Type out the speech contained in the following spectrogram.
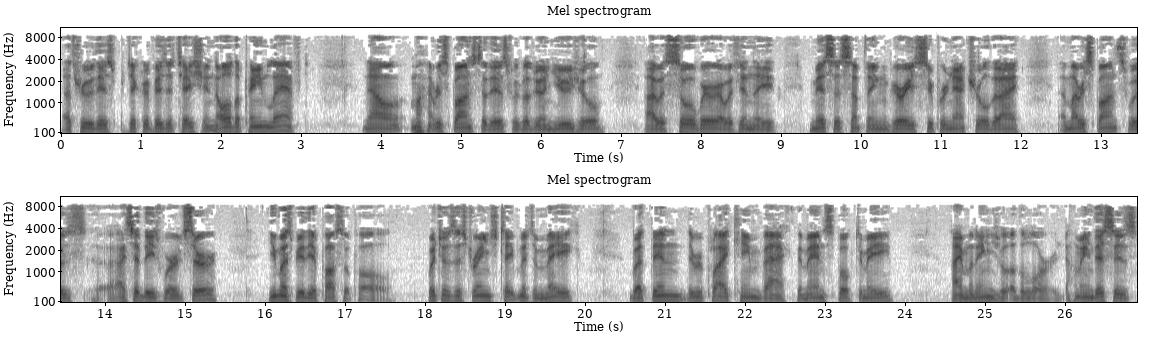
uh, through this particular visitation. All the pain left. Now, my response to this was rather unusual. I was so aware I was in the midst of something very supernatural that I uh, my response was, uh, I said these words, Sir, you must be the Apostle Paul, which was a strange statement to make, but then the reply came back. The man spoke to me, I am an angel of the Lord. I mean, this is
